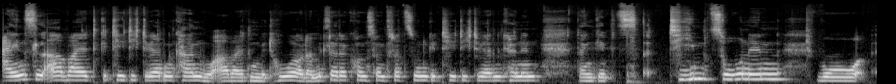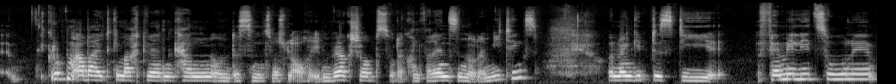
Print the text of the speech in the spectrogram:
Einzelarbeit getätigt werden kann, wo Arbeiten mit hoher oder mittlerer Konzentration getätigt werden können. Dann gibt es Teamzonen, wo äh, Gruppenarbeit gemacht werden kann und das sind zum Beispiel auch eben Workshops oder Konferenzen oder Meetings. Und dann gibt es die Family-Zone,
